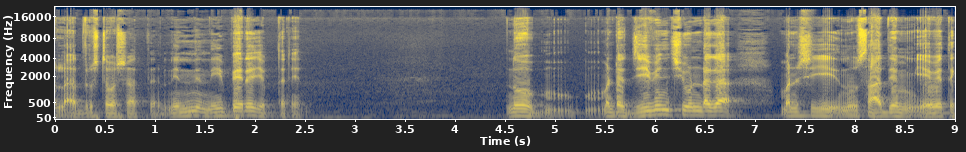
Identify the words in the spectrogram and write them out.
అలా అదృష్టవశాత్తు నిన్ను నీ పేరే చెప్తా నేను. నువ్వు అంటే జీవించి ఉండగా మనిషి నువ్వు సాధ్యం ఏవైతే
